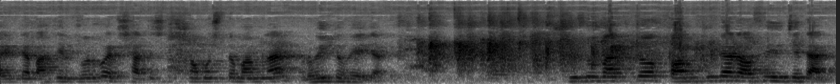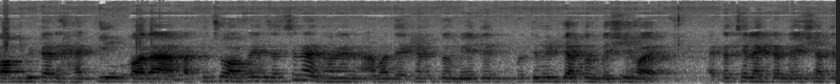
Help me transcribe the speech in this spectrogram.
আইনটা বাতিল করব, এর সাথে সাথে সমস্ত মামলা রহিত হয়ে যাবে। শুধুমাত্র কম্পিউটার অফেন্স যেটা কম্পিউটার হ্যাকিং করা বা কিছু অফেন্স আছে না, ধরেন আমাদের এখানে তো মেয়েদের প্রতি নির্যাতন বেশি হয়। একটা ছেলে একটা মেয়ের সাথে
